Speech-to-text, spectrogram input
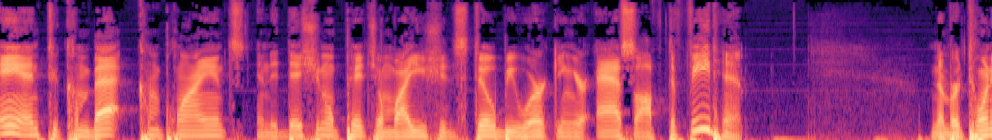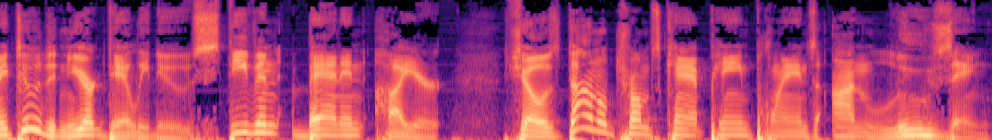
And to combat compliance, an additional pitch on why you should still be working your ass off to feed him. Number 22, the New York Daily News. Stephen Bannon Hire shows Donald Trump's campaign plans on losing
